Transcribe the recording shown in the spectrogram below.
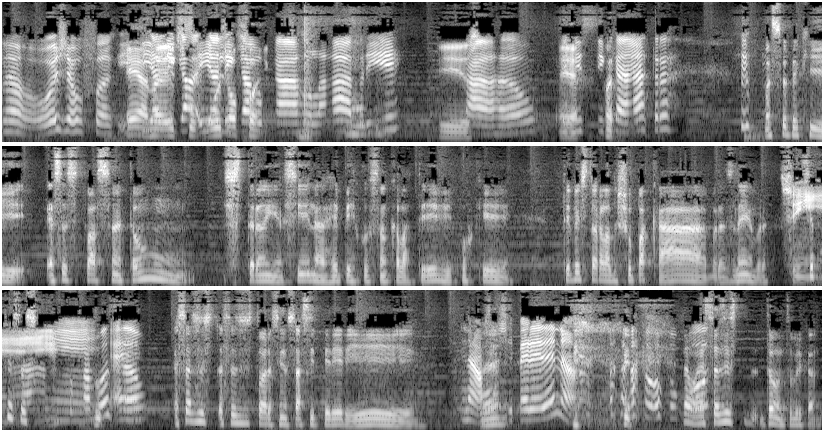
Não, hoje é o funk. É, ia não, ligar, desculpa, ia hoje é o ligar o carro lá, abrir, Isso. carrão, É. MC Catra. Mas você vê que essa situação é tão estranha assim na repercussão que ela teve, porque teve a história lá do chupacabras, lembra? Sim. Sempre essas, Sim, Famosão. essas, essas histórias assim, Saci Pererê. Não, né? Saci Pererê não. Não, essas. Então, tô brincando.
